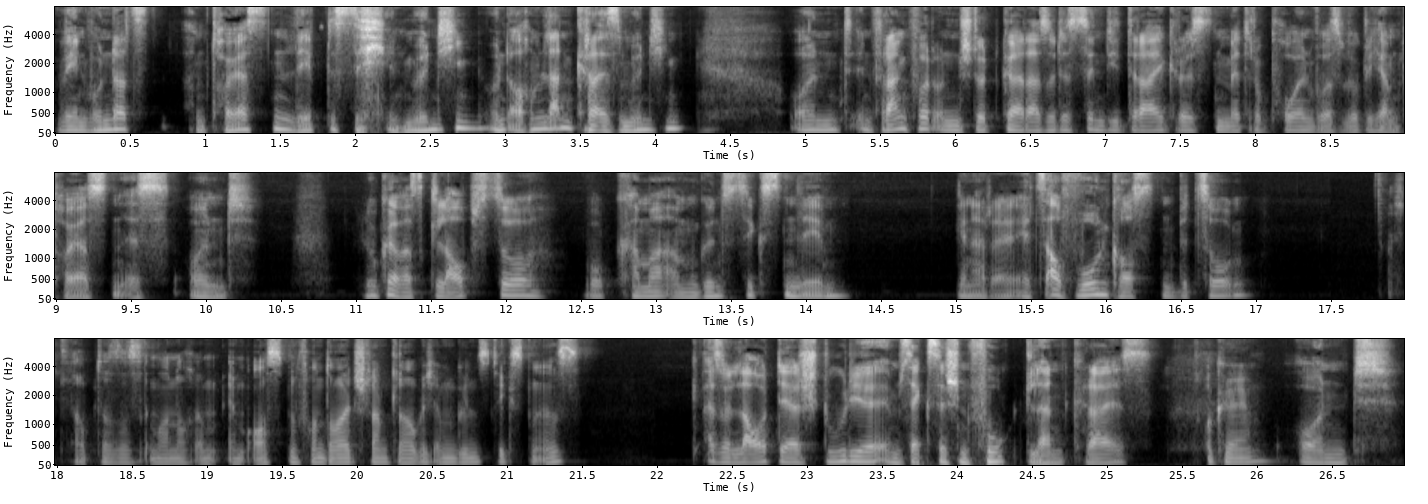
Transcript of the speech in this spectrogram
wen wundert's, am teuersten lebt es sich in München und auch im Landkreis München und in Frankfurt und in Stuttgart. Also das sind die drei größten Metropolen, wo es wirklich am teuersten ist. Und Luca, was glaubst du, wo kann man am günstigsten leben? Generell, jetzt auf Wohnkosten bezogen? Ich glaube, dass es immer noch im, im Osten von Deutschland, glaube ich, am günstigsten ist. Also laut der Studie im sächsischen Vogtlandkreis. Okay. Und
